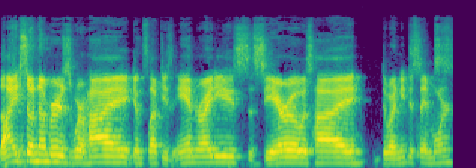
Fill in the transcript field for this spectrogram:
the ISO numbers were high against lefties and righties. The SIERA was high. Do I need to say more?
